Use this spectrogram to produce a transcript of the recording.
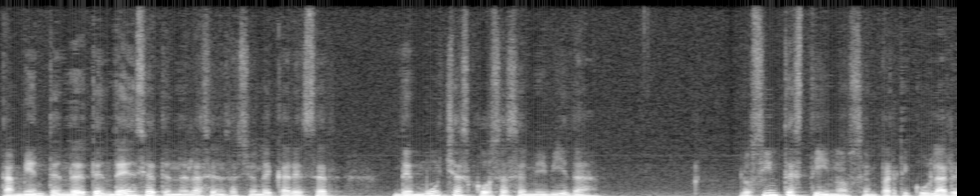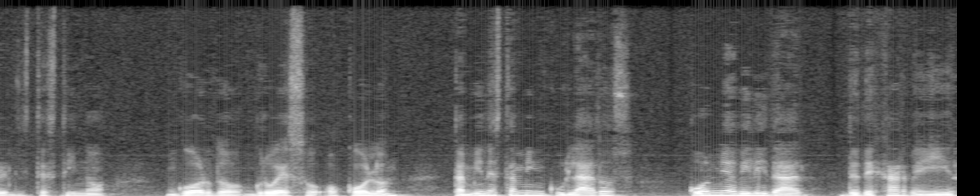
También tendré tendencia a tener la sensación de carecer de muchas cosas en mi vida. Los intestinos, en particular el intestino gordo, grueso o colon, también están vinculados con mi habilidad de dejarme ir,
